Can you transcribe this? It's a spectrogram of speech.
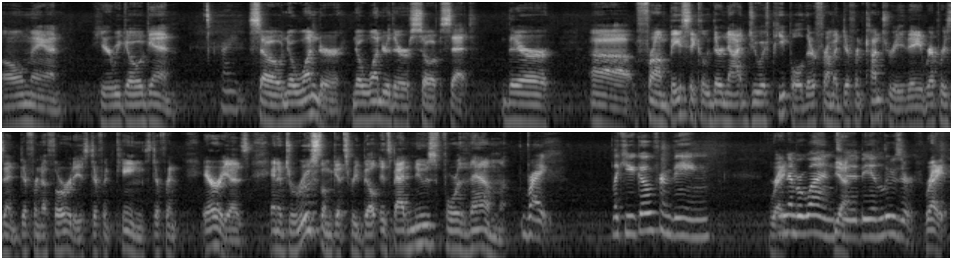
oh man here we go again right. So no wonder, no wonder they're so upset. They're uh, from basically they're not Jewish people. They're from a different country. They represent different authorities, different kings, different areas. And if Jerusalem gets rebuilt, it's bad news for them. Right. Like you go from being Right. number one Yeah. to being loser. Right.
